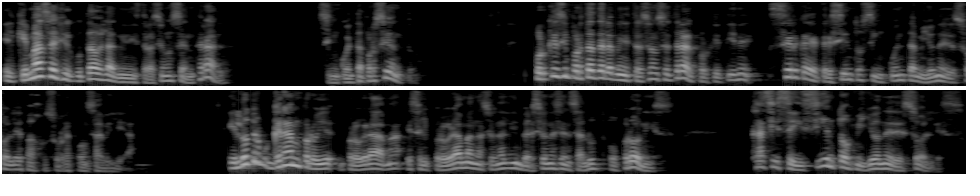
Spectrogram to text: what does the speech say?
El que más ha ejecutado es la Administración Central, 50%. ¿Por qué es importante la Administración Central? Porque tiene cerca de 350 millones de soles bajo su responsabilidad. El otro gran programa es el Programa Nacional de Inversiones en Salud o PRONIS, casi 600 millones de soles.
